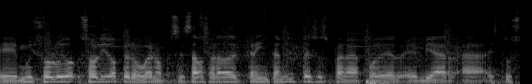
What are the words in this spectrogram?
eh, muy sólido, sólido, pero bueno, pues estamos hablando de 30 mil pesos para poder enviar a estos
